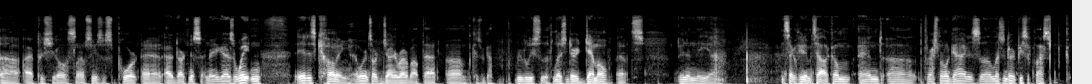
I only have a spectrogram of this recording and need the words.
Uh, I appreciate all the Slam Caesar support. And Out of Darkness, I know you guys are waiting. It is coming. And we're going to talk to Johnny Rod about that um, because we got re release of the legendary demo that's been in the. Uh, Encyclopedia Metallicum and uh, Thrash Metal Guide is a legendary piece of classic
